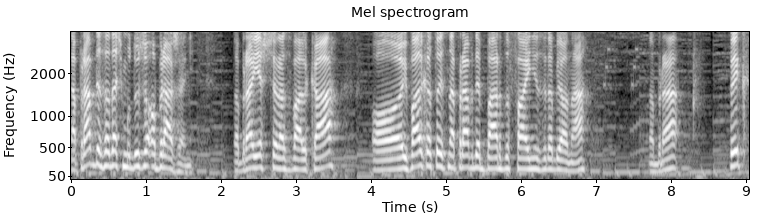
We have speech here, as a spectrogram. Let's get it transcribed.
naprawdę zadać mu dużo obrażeń. Dobra, jeszcze raz walka. Oj, walka to jest naprawdę bardzo fajnie zrobiona. Dobra, pyk.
